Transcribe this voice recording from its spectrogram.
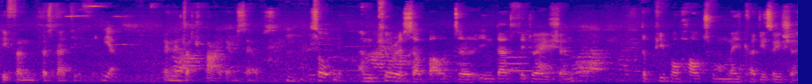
different perspective Yeah. and then judge by themselves. So I'm curious about uh, in that situation, the people how to make a decision.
